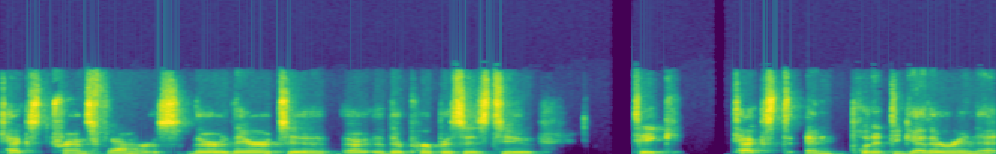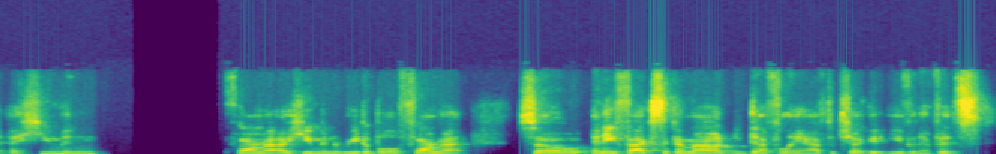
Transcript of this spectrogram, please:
text transformers. They're there to uh, their purpose is to take text and put it together in a, a human format, a human readable format. So any facts that come out, you definitely have to check it, even if it's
